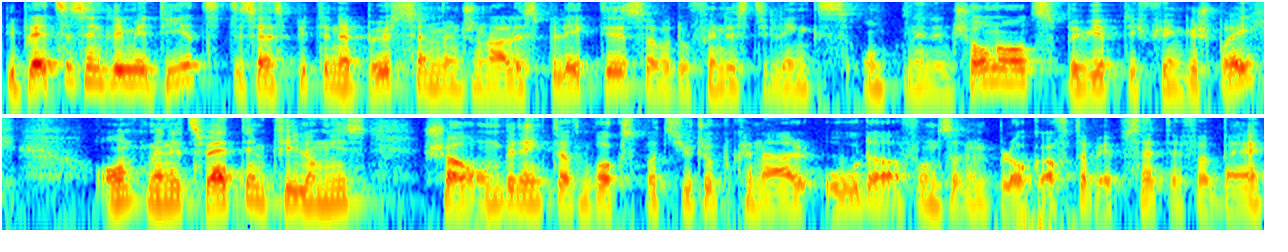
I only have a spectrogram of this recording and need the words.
Die Plätze sind limitiert, das heißt bitte nicht böse sein, wenn schon alles belegt ist, aber du findest die Links unten in den Show Notes, bewirb dich für ein Gespräch und meine zweite Empfehlung ist, schau unbedingt auf dem Rocksports YouTube-Kanal oder auf unserem Blog auf der Webseite vorbei.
